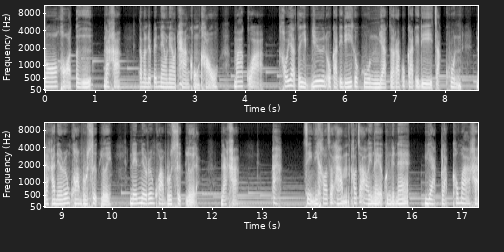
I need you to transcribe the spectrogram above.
งอขอตื้อนะคะ แต่มันจะเป็นแนวแนวทางของเขามากกว่า เขาอยากจะหยิบยื่นโอกาสดีๆให้กับคุณ อยากจะรับโอกาสดีๆจากคุณนะคะ ในเรื่องความรู้สึกเลย เน้นในเรื่องความรู้สึกเลยล่ะนะคะอะสิ่งที่เขาจะทำเขาจะเอาอยัางไงกับคุณกันแน่ อยากกลับเข้ามาค่ะ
